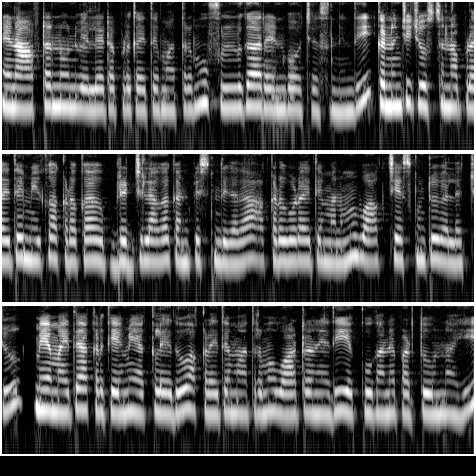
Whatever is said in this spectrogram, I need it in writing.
నేను ఆఫ్టర్నూన్ వెళ్ళేటప్పటికైతే మాత్రము ఫుల్గా రెయిన్బో వచ్చేసింది ఇక్కడ నుంచి చూస్తున్నప్పుడు అయితే మీకు అక్కడ ఒక బ్రిడ్జ్ లాగా కనిపిస్తుంది కదా అక్కడ కూడా అయితే మనము వాక్ చేసుకుంటూ వెళ్ళొచ్చు. మేమైతే అక్కడికి ఏమీ ఎక్కలేదు. అక్కడైతే మాత్రము వాటర్ అనేది ఎక్కువగానే పడుతూ ఉన్నాయి.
